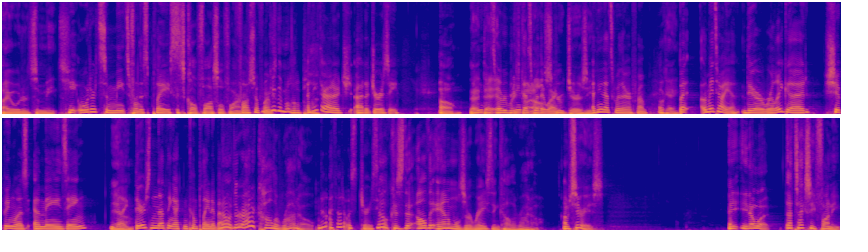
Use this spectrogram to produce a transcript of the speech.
I ordered some meats. he ordered some meats from this place. It's called Fossil Farms. Fossil We'll Farms. give them a little I think they're out of out of Jersey. oh, that, that, that's- I everybody's think that's going, where oh, they were. screw Jersey. I think that's where they're from. okay. But let me tell you, they're really good. Shipping was amazing. Yeah. Like, there's nothing I can complain about. no, they're out of Colorado. No, I thought it was Jersey. No, because all the animals are raised in Colorado. I'm serious. Hey, you know what? That's actually funny.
